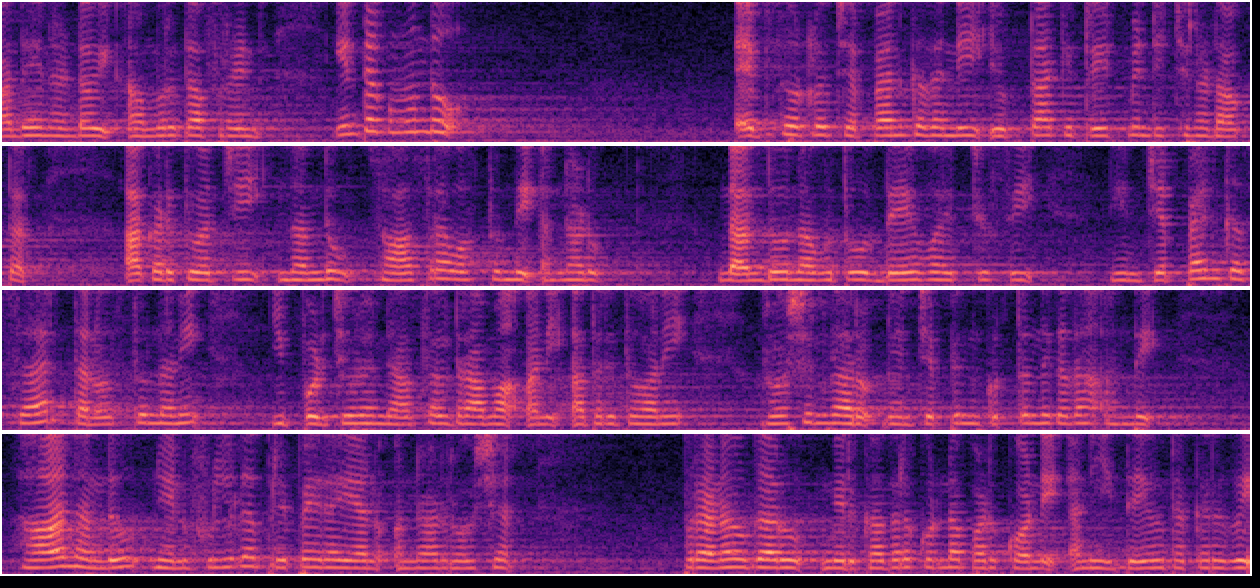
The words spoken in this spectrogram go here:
అదేనండోయ్ అమృత ఫ్రెండ్. ఇంతకుముందు ఎపిసోడ్లో చెప్పాను కదండి యుక్తాకి ట్రీట్మెంట్ ఇచ్చిన డాక్టర్. అక్కడికి వచ్చి నందు సహస్రా వస్తుంది అన్నాడు. నందు నవ్వుతూ దేవ్ వైపు చూసి నేను చెప్పాను కదా సార్ తను వస్తుందని. ఇప్పుడు చూడండి అసలు డ్రామా అని అతనితో అని. రోషన్ గారు నేను చెప్పింది గుర్తుంది కదా అంది. హా నందు నేను ఫుల్గా ప్రిపేర్ అయ్యాను అన్నాడు రోషన్. ప్రణవ్ గారు మీరు కదలకుండా పడుకోండి అని దేవ్ దగ్గరకు.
